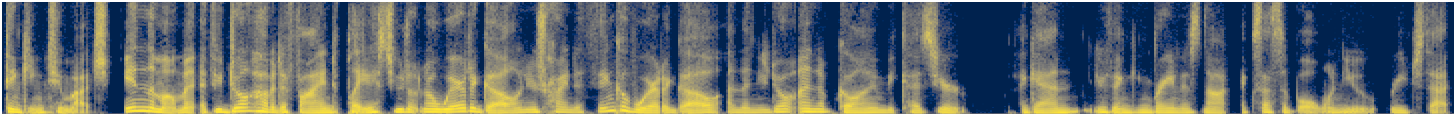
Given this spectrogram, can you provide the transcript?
thinking too much in the moment. If you don't have a defined place, you don't know where to go and you're trying to think of where to go. And then you don't end up going because you're, again, your thinking brain is not accessible when you reach that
